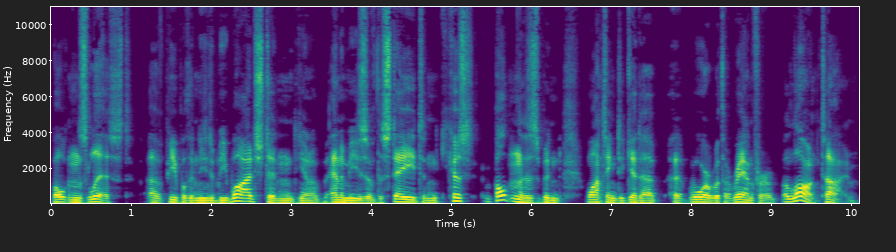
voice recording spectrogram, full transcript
Bolton's list of people that need to be watched and you know enemies of the state and because Bolton has been wanting to get a, a war with Iran for a long time.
